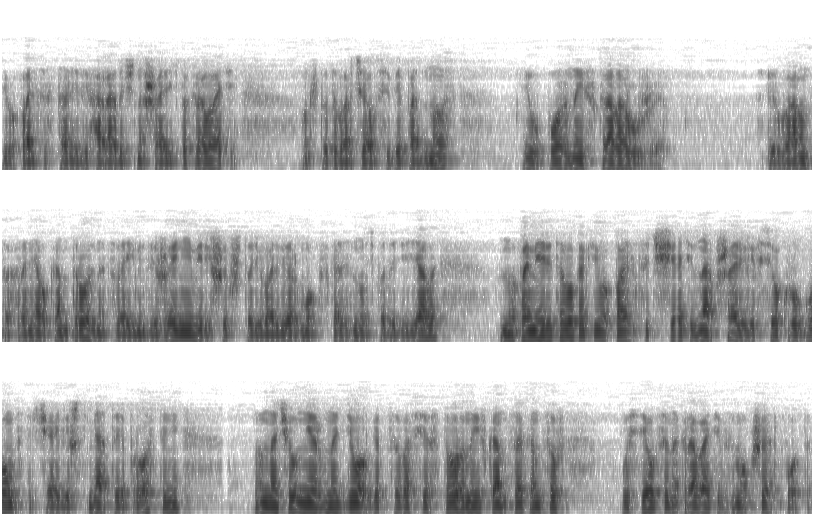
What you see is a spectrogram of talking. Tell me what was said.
Его пальцы стали лихорадочно шарить по кровати. Он что-то ворчал себе под нос и упорно искал оружие. Сперва он сохранял контроль над своими движениями, решив, что револьвер мог скользнуть под одеяло, но по мере того, как его пальцы тщательно обшарили все кругом, встречая лишь смятые простыни, он начал нервно дергаться во все стороны и в конце концов уселся на кровати, взмокший от пота.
